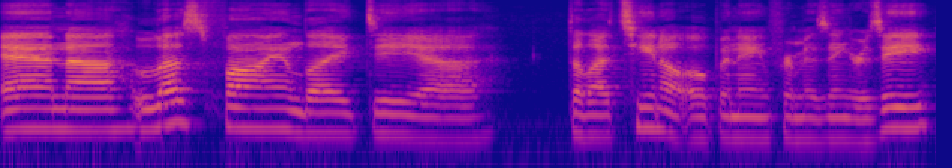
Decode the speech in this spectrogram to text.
And uh, let's find like the uh, the Latino opening for Mazinger Z.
